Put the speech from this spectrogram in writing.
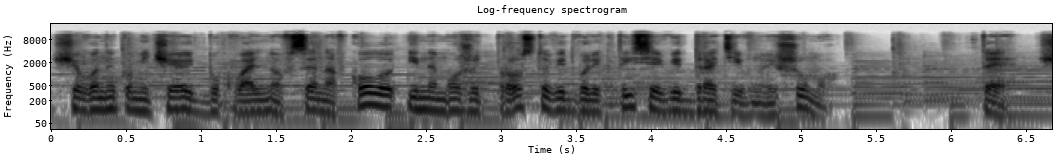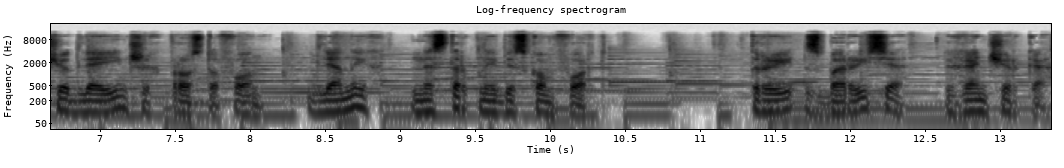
що вони помічають буквально все навколо і не можуть просто відволіктися від дратівної шуму. Те, що для інших просто фон, для них нестерпний дискомфорт. 3. Зберися, ганчірка.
